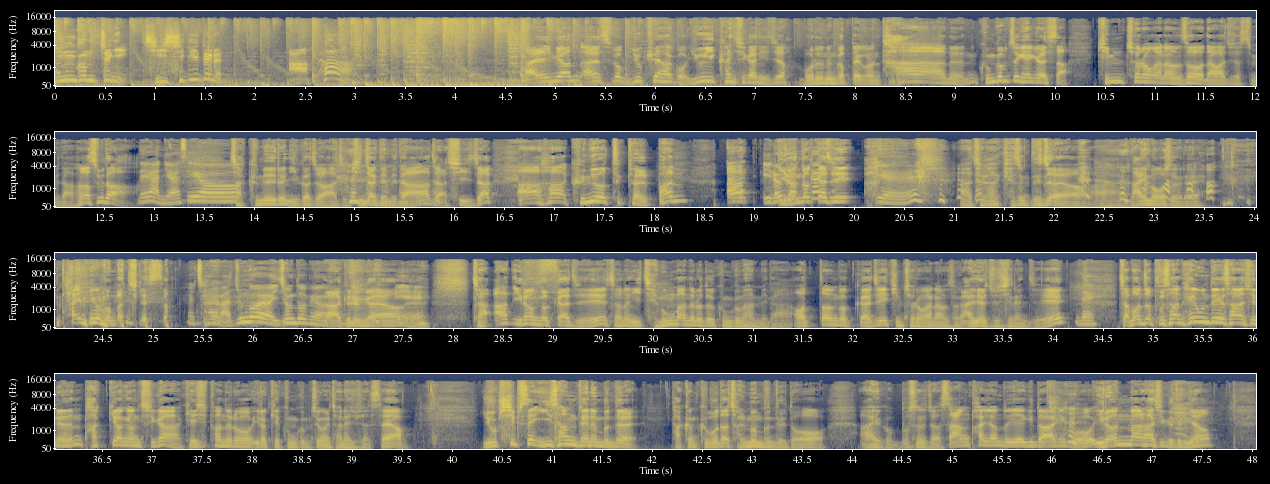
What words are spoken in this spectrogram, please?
궁금증이 지식이 되는 아하. 알면 알수록 유쾌하고 유익한 시간이죠. 모르는 것 빼고는 다 아는 궁금증 해결사 김초롱 아나운서 나와주셨습니다. 반갑습니다. 네, 안녕하세요. 자, 금요일은 이거죠. 아주 긴장됩니다. 자, 시작. 아하 금요 특별판. 아, 이런, 것까지. 예. 아, 제가 계속 늦어요. 아, 나이 먹어서 그래. 타이밍을 못 맞추겠어. 잘 맞은 거예요, 이 정도면. 아, 그런가요? 예. 네. 자, 아, 이런 것까지 저는 이 제목만으로도 궁금합니다. 어떤 것까지 김초롱 아나운서가 알려주시는지. 네. 자, 먼저 부산 해운대에 사시는 박경영 씨가 게시판으로 이렇게 궁금증을 전해주셨어요. 60세 이상 되는 분들, 가끔 그보다 젊은 분들도, 아이고, 무슨 저 쌍팔년도 얘기도 아니고, 이런 말 하시거든요.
